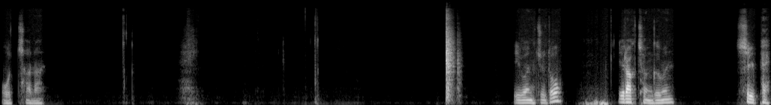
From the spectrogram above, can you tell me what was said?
5천 원. 이번 주도 일확천금은 실패.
